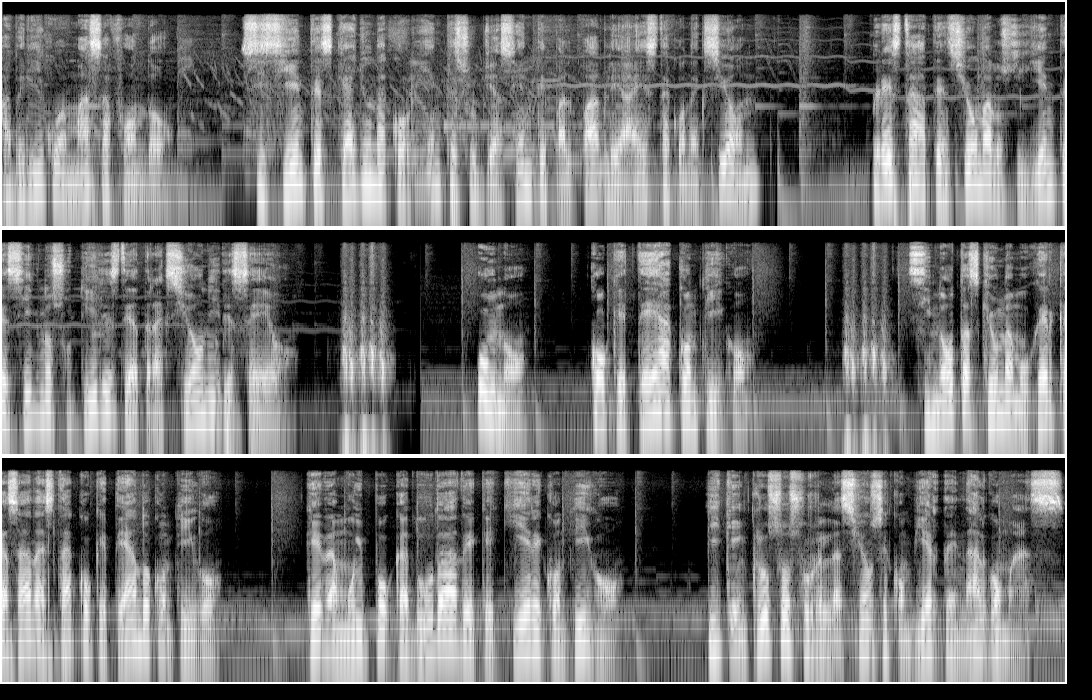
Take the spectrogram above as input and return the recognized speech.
averigua más a fondo. Si sientes que hay una corriente subyacente palpable a esta conexión, presta atención a los siguientes signos sutiles de atracción y deseo. 1. Coquetea contigo. Si notas que una mujer casada está coqueteando contigo, queda muy poca duda de que quiere contigo y que incluso su relación se convierta en algo más.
